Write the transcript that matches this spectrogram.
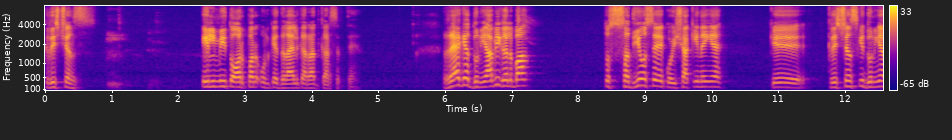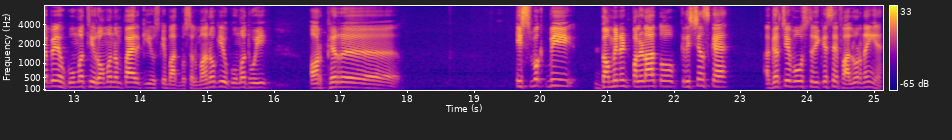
کرسچنس علمی طور پر ان کے دلائل کا رد کر سکتے ہیں۔ رہ گیا دنیاوی غلبہ، تو صدیوں سے کوئی شاکی نہیں ہے کہ کرسچنس کی دنیا پہ حکومت تھی رومن امپائر کی، اس کے بعد مسلمانوں کی حکومت ہوئی۔ اور پھر اس وقت بھی ڈومیننٹ پلڑا تو کرسچنس کا ہے، اگرچہ وہ اس طریقے سے فالوور نہیں ہے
